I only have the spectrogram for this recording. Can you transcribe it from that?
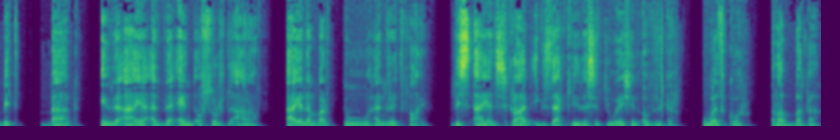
bit back in the ayah at the end of Surah Al-A'raf, ayah number 205. This ayah describes exactly the situation of dhikr. واذكر ربك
